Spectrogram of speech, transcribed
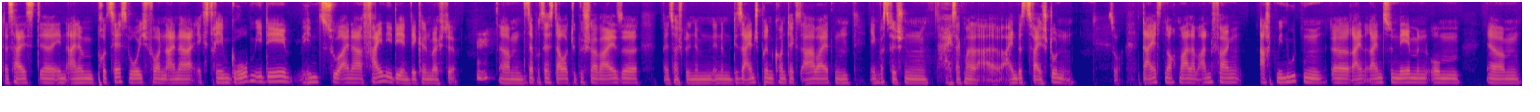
das heißt, äh, in einem Prozess, wo ich von einer extrem groben Idee hin zu einer feinen Idee entwickeln möchte, mhm. ähm, dieser Prozess dauert typischerweise, wenn wir zum Beispiel in einem, in einem Design-Sprint-Kontext arbeiten, irgendwas zwischen, ich sag mal, äh, ein bis zwei Stunden. So, da jetzt nochmal am Anfang acht Minuten äh, rein, reinzunehmen, um ähm,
